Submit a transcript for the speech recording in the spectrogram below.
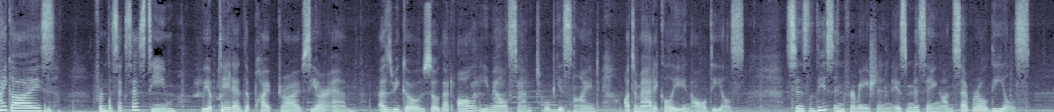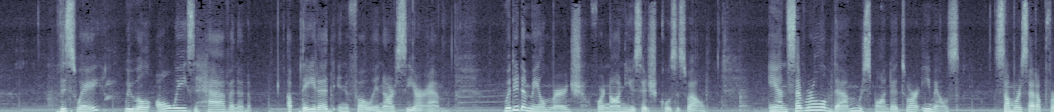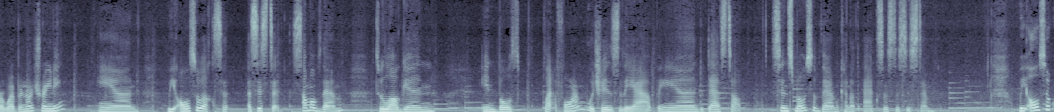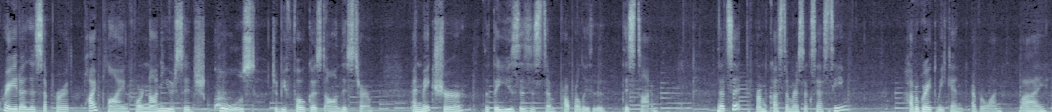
Hi guys! From the success team, we updated the Pipedrive CRM as we go so that all emails sent will be assigned automatically in all deals. Since this information is missing on several deals, this way we will always have an updated info in our CRM. We did a mail merge for non usage calls as well, and several of them responded to our emails. Some were set up for webinar training, and we also assisted some of them to log in in both platform, which is the app and desktop, since most of them cannot access the system. We also created a separate pipeline for non usage schools to be focused on this term and make sure that they use the system properly this time. That's it from Customer Success Team. Have a great weekend, everyone. Bye.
